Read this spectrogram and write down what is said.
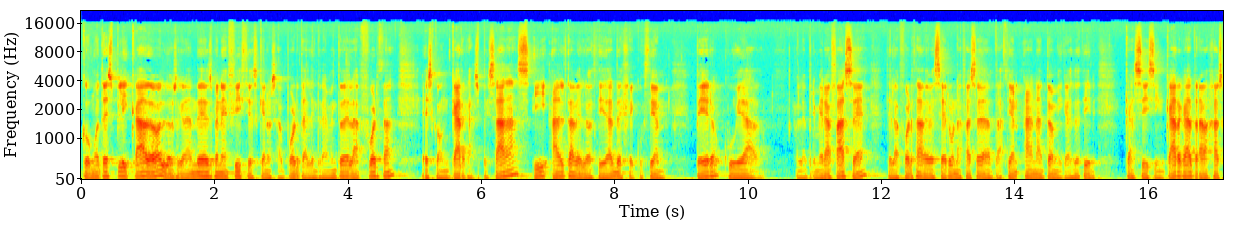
Como te he explicado, los grandes beneficios que nos aporta el entrenamiento de la fuerza es con cargas pesadas y alta velocidad de ejecución. Pero cuidado, la primera fase de la fuerza debe ser una fase de adaptación anatómica, es decir, casi sin carga, trabajas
